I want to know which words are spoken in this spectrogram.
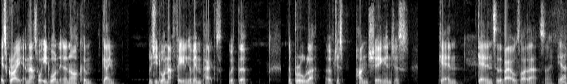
It's great, and that's what you'd want in an Arkham game. Was you'd want that feeling of impact with the the brawler of just punching and just getting getting into the battles like that. So yeah,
